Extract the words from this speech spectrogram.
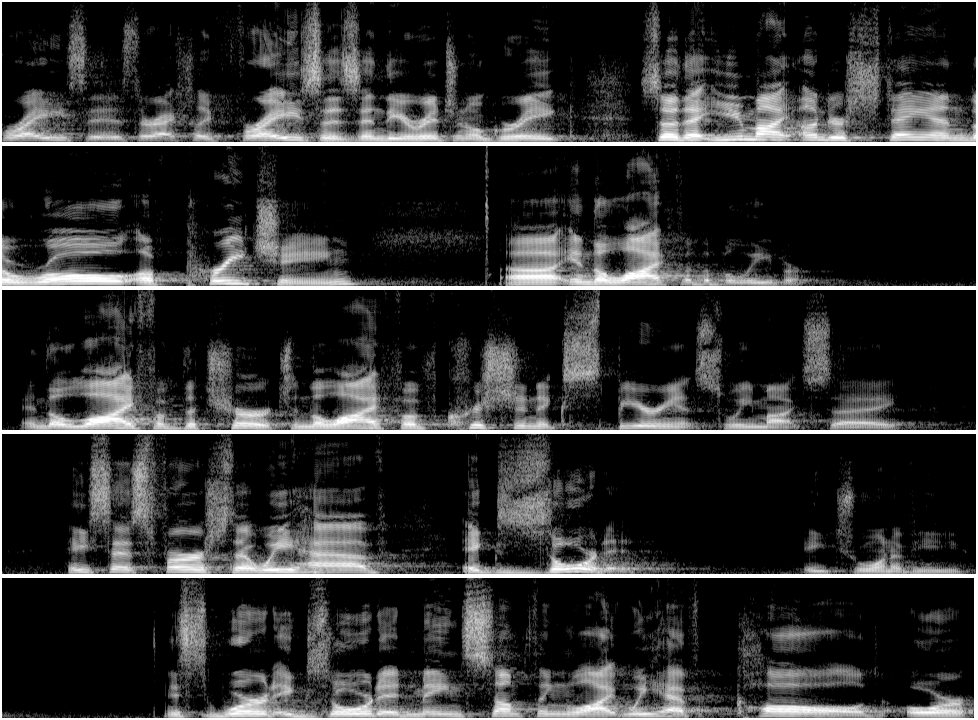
phrases. They're actually phrases in the original Greek, so that you might understand the role of preaching uh, in the life of the believer, in the life of the church, in the life of Christian experience, we might say. He says first that we have exhorted each one of you. This word exhorted means something like we have called or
